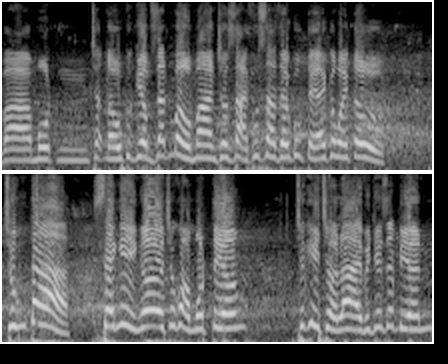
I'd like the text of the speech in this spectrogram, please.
Và một trận đấu cực kỳ hấp dẫn mở màn cho giải Futsal giới quốc tế 2024 chúng ta sẽ nghỉ ngơi trong khoảng một tiếng trước khi trở lại với những diễn biến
